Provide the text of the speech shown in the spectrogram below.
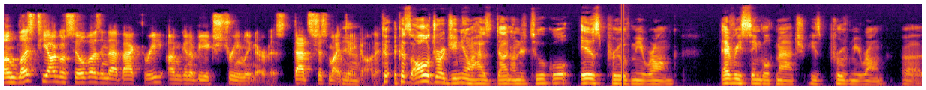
unless Thiago Silva is in that back three, I'm gonna be extremely nervous. That's just my Yeah. take on it. because all Jorginho has done under Tuchel is prove me wrong. Every single match, he's proved me wrong. Uh,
